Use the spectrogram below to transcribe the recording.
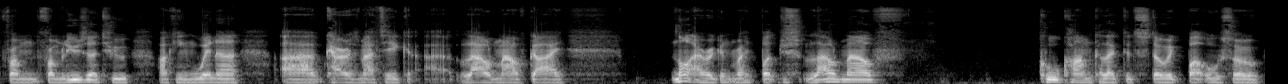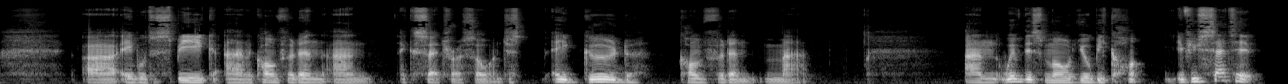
From from loser to fucking winner, uh, charismatic, uh, loudmouth guy. Not arrogant, right? But just loudmouth, cool, calm, collected, stoic, but also uh, able to speak and confident and etc. So on. Just a good, confident man. And with this mode, you'll be if you set it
